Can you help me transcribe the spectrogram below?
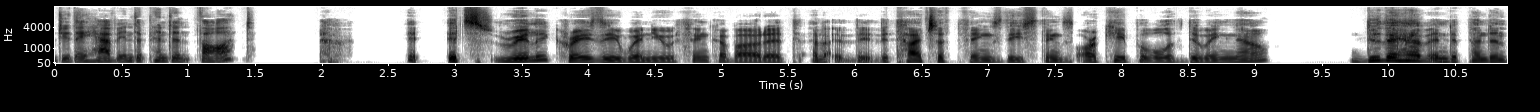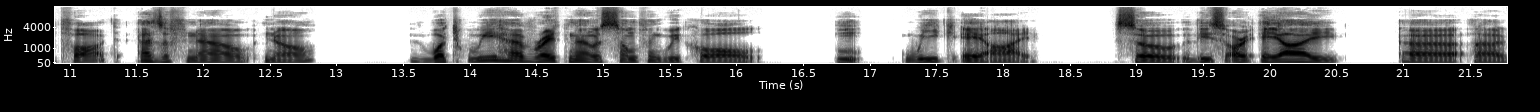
do they have independent thought it's really crazy when you think about it and uh, the, the types of things these things are capable of doing now do they have independent thought as of now no what we have right now is something we call weak ai so these are ai uh, uh,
